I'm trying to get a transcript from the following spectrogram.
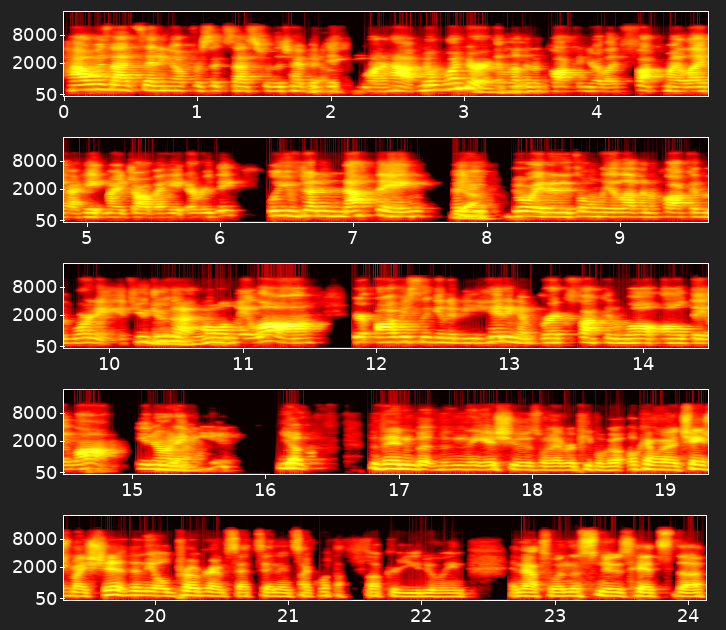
how is that setting you up for success for the type Yeah. of day you want to have? No wonder Mhm. 11 o'clock and you're like, fuck my life. I hate my job. I hate everything. Well, you've done nothing that Yeah. you enjoyed and it's only 11 o'clock in the morning. If you do that Mhm. all day long, you're obviously going to be hitting a brick fucking wall all day long. You know what I mean? Yep. But then, but then the issue is whenever people go, okay, I'm going to change my shit, then the old program sets in. And it's like, what the fuck are you doing? And that's when the snooze hits. The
